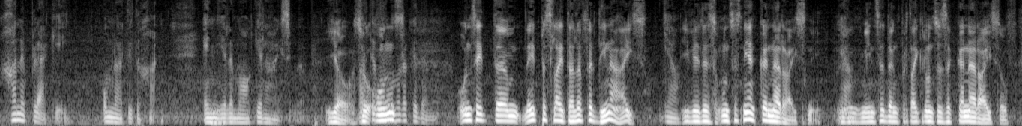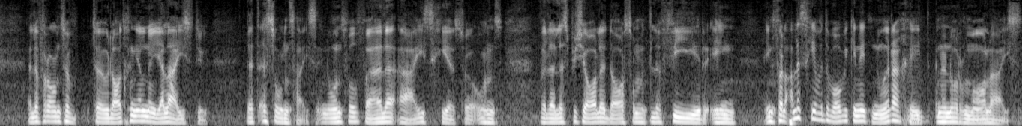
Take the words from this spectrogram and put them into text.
gaan 'n plekkie om na toe te gaan. En julle maak julle huis oop. Ja, so ons ding. ons het um, net besluit hulle verdien 'n huis. Ja. Jy weet dis ons is nie 'n kinderhuis nie. Ja. Ja. Mense dink partykeer ons is 'n kinderhuis of hulle vra ons so, so hoe laat gaan julle na julle huis toe? Dit is ons huis en ons wil vir hulle 'n huis gee. So ons wil hulle spesiale dae saam met hulle vier en en vir alles gee wat 'n babatjie net nodig het in 'n normale huis.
